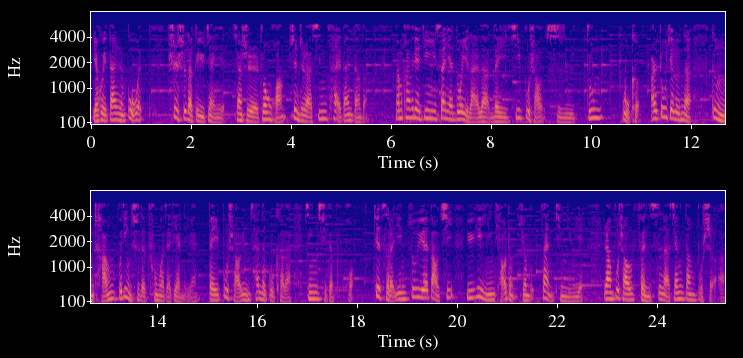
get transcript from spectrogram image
也会担任顾问，适时的给予建议，像是装潢，甚至了新菜单等等。那么咖啡店经营三年多以来呢，累积不少死忠顾客，而周杰伦呢，更常不定时的出没在店里边，被不少用餐的顾客呢惊奇的捕获。这次呢，因租约到期与运营调整，宣布暂停营业，让不少粉丝呢相当不舍。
